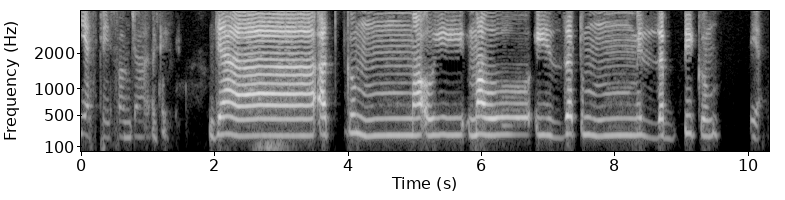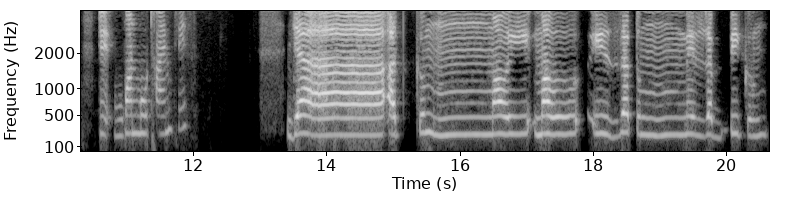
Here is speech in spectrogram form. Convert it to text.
Yes, please, from Ja'atkum. Okay. جاءتكم موعي- موعظة من ربكم Yeah. Do it one more time, please. جاءتكم موعي- موعظة من ربكم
